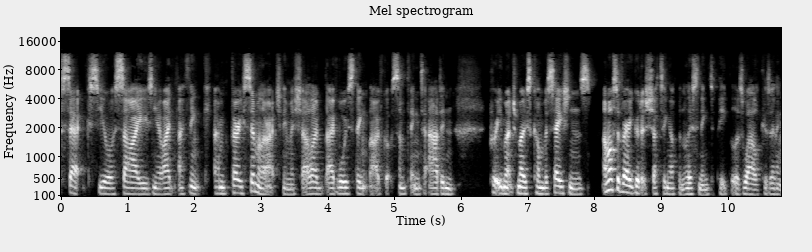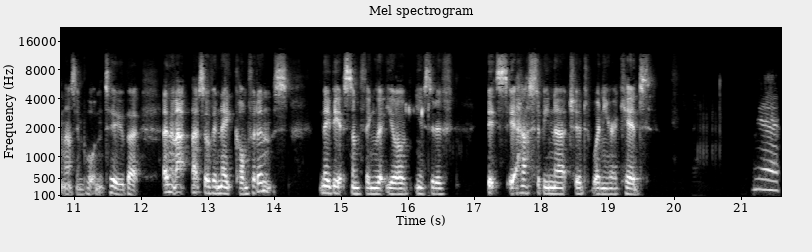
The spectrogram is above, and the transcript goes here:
sex, your size. You know, I, I think I'm very similar actually, Michelle. I, I always think that I've got something to add in pretty much most conversations. I'm also very good at shutting up and listening to people as well because I think that's important too. But think that that sort of innate confidence, maybe it's something that you're you sort of it's it has to be nurtured when you're a kid. Yeah,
